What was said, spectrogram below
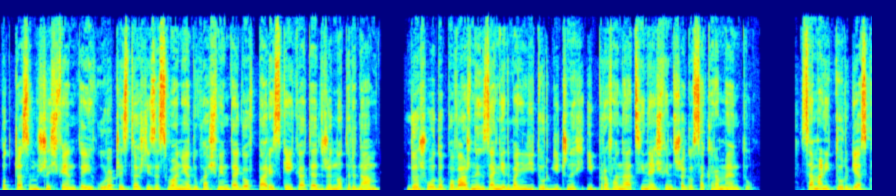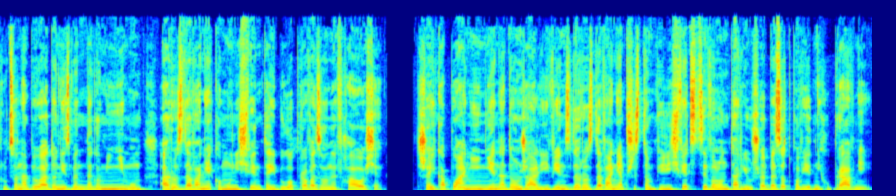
podczas mszy świętej w uroczystość zesłania Ducha Świętego w paryskiej katedrze Notre Dame doszło do poważnych zaniedbań liturgicznych i profanacji Najświętszego Sakramentu. Sama liturgia skrócona była do niezbędnego minimum, a rozdawanie komunii świętej było prowadzone w chaosie. Trzej kapłani nie nadążali, więc do rozdawania przystąpili świeccy wolontariusze bez odpowiednich uprawnień.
